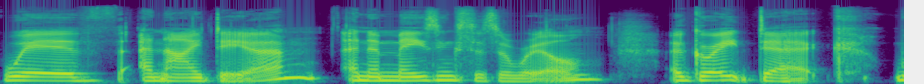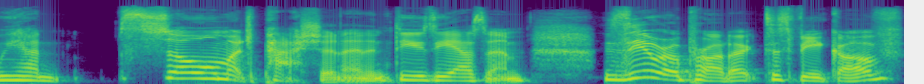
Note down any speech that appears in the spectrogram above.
with an idea, an amazing sizzle reel, a great deck. We had so much passion and enthusiasm, zero product to speak of.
